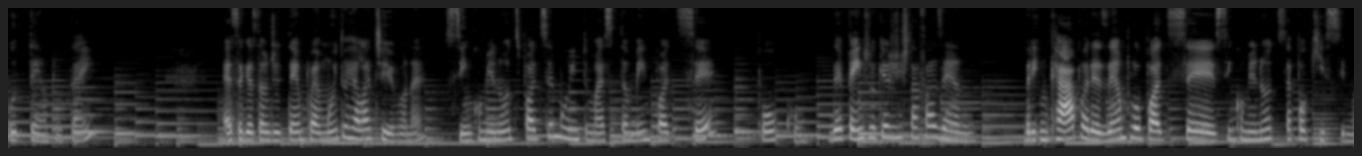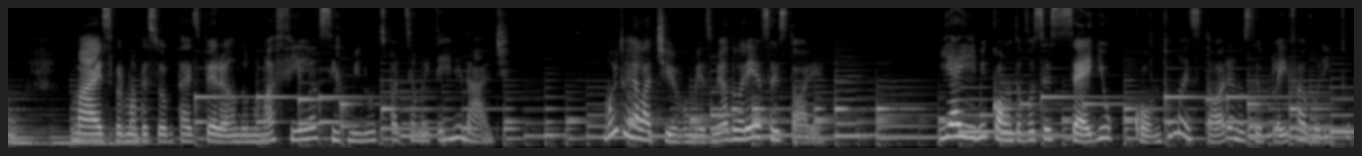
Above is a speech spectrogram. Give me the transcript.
o tempo tem? Essa questão de tempo é muito relativo, né? Cinco minutos pode ser muito, mas também pode ser pouco. Depende do que a gente está fazendo. Brincar, por exemplo, pode ser cinco minutos, é pouquíssimo. Mas para uma pessoa que está esperando numa fila, cinco minutos pode ser uma eternidade muito relativo mesmo. Eu adorei essa história. E aí, me conta, você segue o Conta uma História no seu play favorito?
